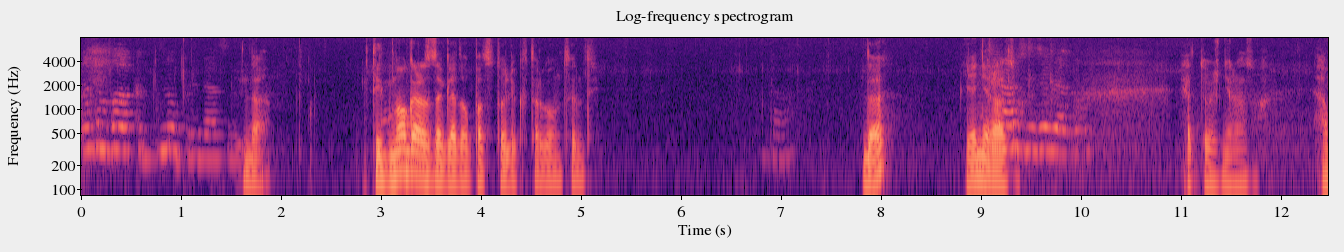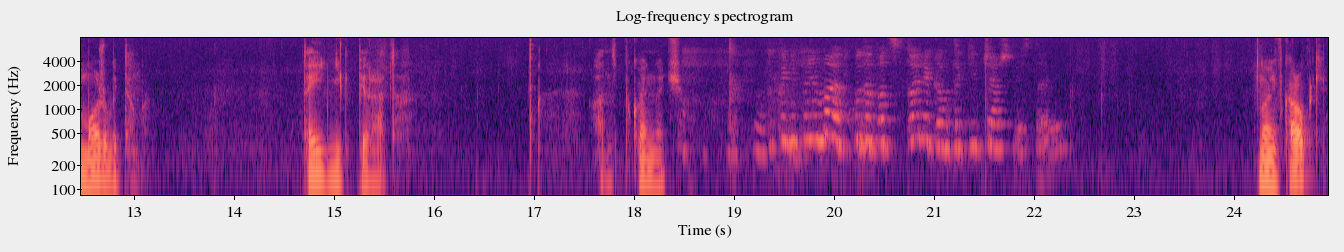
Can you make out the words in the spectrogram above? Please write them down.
Она там была к дну привязана. Да. Ты много раз заглядывал под столик в торговом центре? Да. Я ни разу. Я тоже ни разу. А может быть там тайник пиратов. Ладно, спокойной ночи. Только не понимаю, откуда под столиком такие чашки стоят. Но не в коробке.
